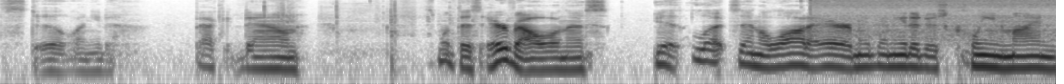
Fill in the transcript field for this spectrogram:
Still, I need to back it down. Just want this air valve on this. It lets in a lot of air. Maybe I need to just clean mine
